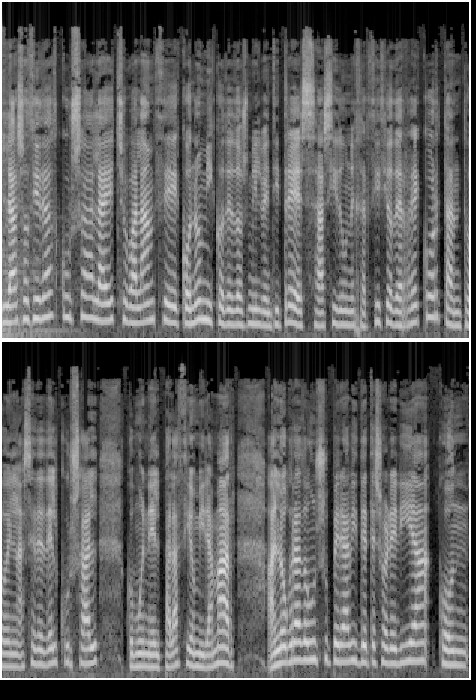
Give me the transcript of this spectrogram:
La sociedad Cursal ha hecho balance económico de 2023. Ha sido un ejercicio de récord tanto en la sede del Cursal como en el Palacio Miramar. Han logrado un superávit de tesorería con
